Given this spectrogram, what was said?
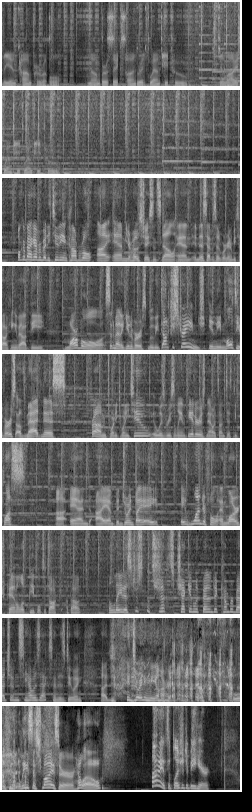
The Incomparable. Number 622. July 2022. Welcome back, everybody, to The Incomparable. I am your host, Jason Snell, and in this episode, we're going to be talking about the Marvel Cinematic Universe movie Doctor Strange in the Multiverse of Madness from 2022. It was recently in theaters, now it's on Disney Plus. Uh, and I am been joined by a a wonderful and large panel of people to talk about the latest. Just let's just check in with Benedict Cumberbatch and see how his accent is doing. Uh, joining me are Lisa Schmeiser. Hello. Hi, it's a pleasure to be here.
